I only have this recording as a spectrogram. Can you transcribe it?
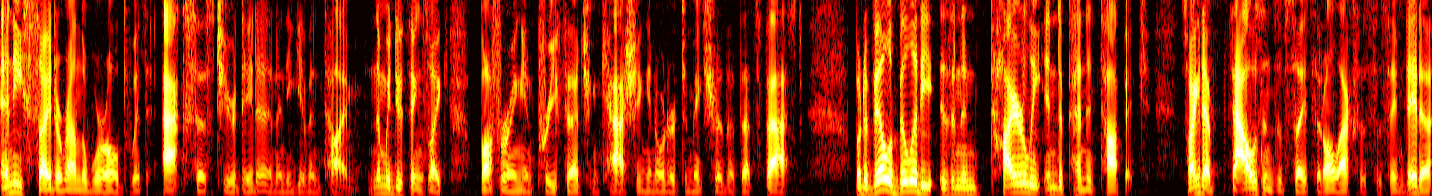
any site around the world with access to your data at any given time. And then we do things like buffering and prefetch and caching in order to make sure that that's fast. But availability is an entirely independent topic. So I could have thousands of sites that all access the same data,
